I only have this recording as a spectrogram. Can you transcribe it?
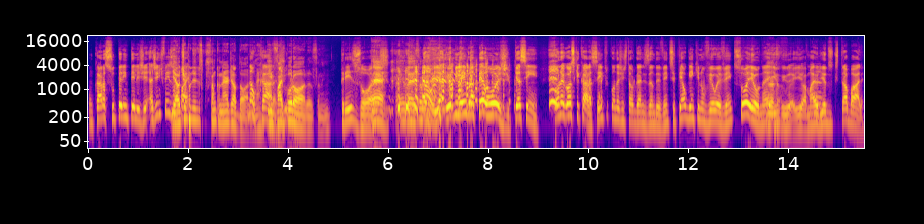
um cara super inteligente. A gente fez e um é o pai- tipo de discussão que o nerd adora, Não, né? cara, e vai ju- por horas, né? três horas. É, é, velho, Não, e eu me lembro até hoje, porque assim, foi um negócio que, cara, sempre quando a gente tá organizando evento, se tem alguém que não vê o evento, sou eu, né? E- Uhum. E, e a maioria dos que trabalha.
